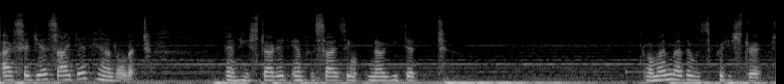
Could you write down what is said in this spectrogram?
I said, yes, I did handle it. And he started emphasizing, no, you didn't. Well, my mother was pretty strict,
